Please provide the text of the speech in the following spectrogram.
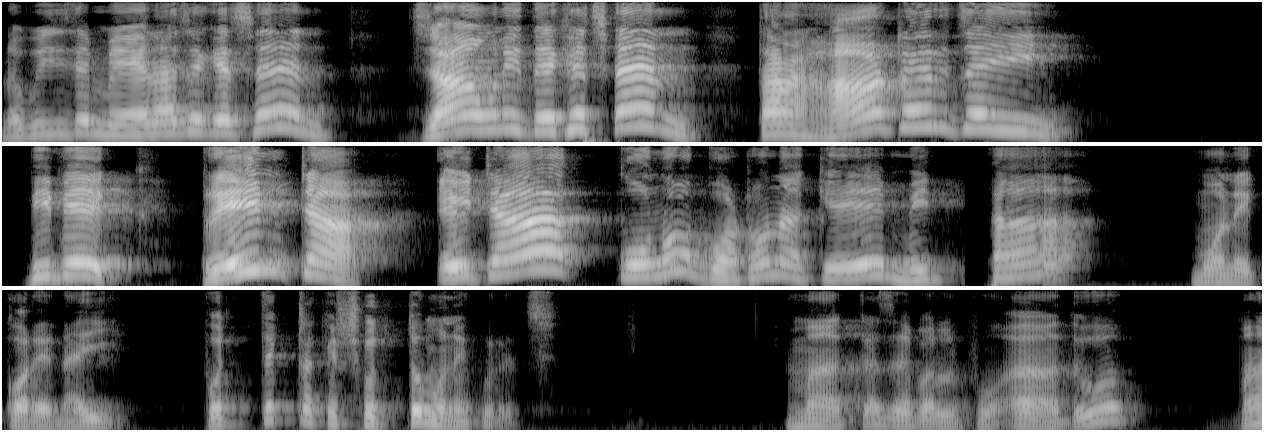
নবীজি যে মেয়েরাজে গেছেন, যা উনি দেখেছেন, তার হার্টের যেই বিবেক, ব্রেইনটা, এইটা কোনো ঘটনাকে মিথ্যা মনে করে নাই। প্রত্যেকটাকে সত্য মনে করেছে। মা কাজাবাল ফুআদু মা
